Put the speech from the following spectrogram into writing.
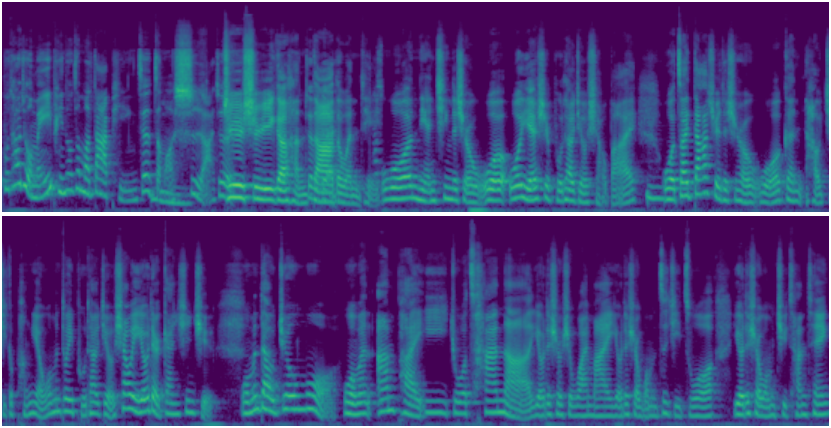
葡萄酒每一瓶都这么大瓶，这怎么试啊？这是一个很大的问题。我年轻的时候，我我也是葡萄酒小白。我在大学的时候，我。我跟好几个朋友，我们对葡萄酒稍微有点感兴趣。我们到周末，我们安排一桌餐啊，有的时候是外卖，有的时候我们自己做，有的时候我们去餐厅。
